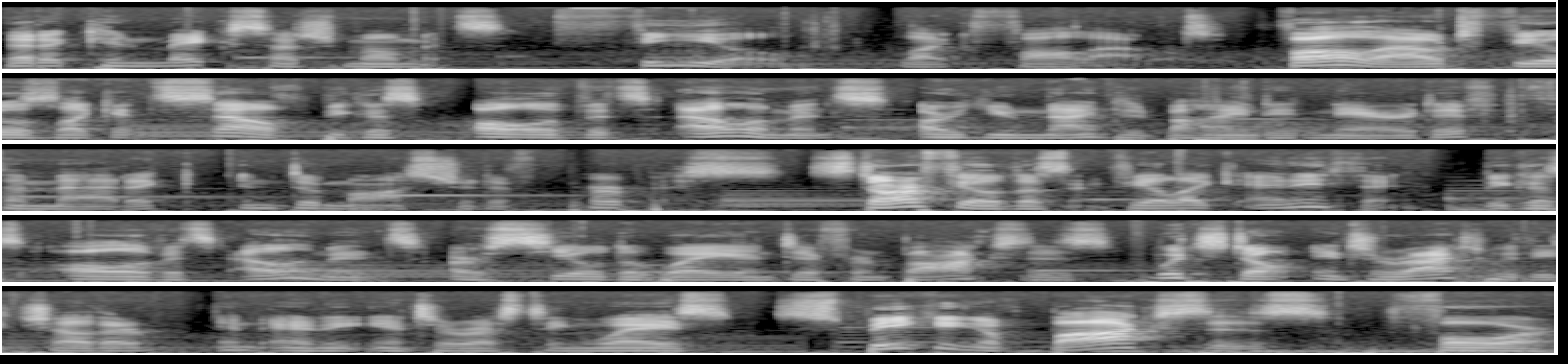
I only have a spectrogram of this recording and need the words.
that it can make such moments feel like Fallout. Fallout feels like itself because all of its elements are united behind a narrative, thematic, and demonstrative purpose. Starfield doesn't feel like anything because all of its elements are sealed away in different boxes, which don't interact with each other in any interesting ways. Speaking of boxes, 4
